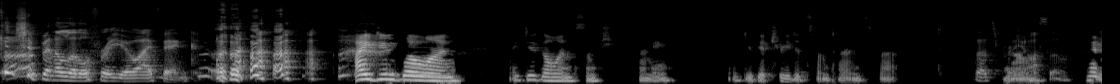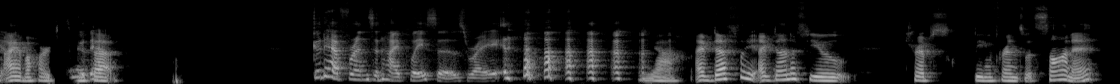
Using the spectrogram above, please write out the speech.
can chip in a little for you, I think. I do go on. I do go on some. Tr- I mean, I do get treated sometimes, but That's pretty Um, awesome. I- Yeah. I have a hard time good with to that. It's good to have friends in high places, right? Yeah, I've definitely I've done a few trips being friends with Sonnet.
